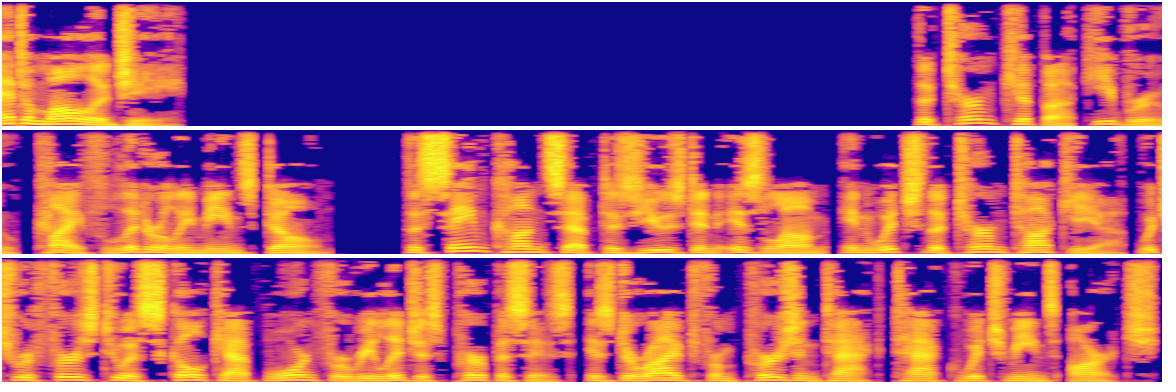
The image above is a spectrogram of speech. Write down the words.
Etymology The term kippah Hebrew, kaif literally means dome. The same concept is used in Islam, in which the term taqiyya, which refers to a skullcap worn for religious purposes, is derived from Persian tak, tak which means arch.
